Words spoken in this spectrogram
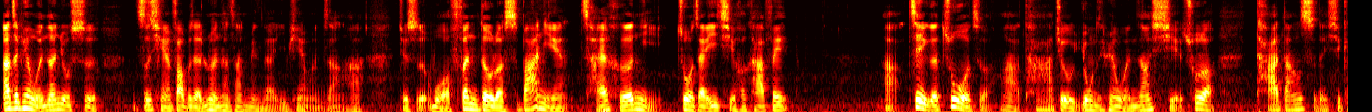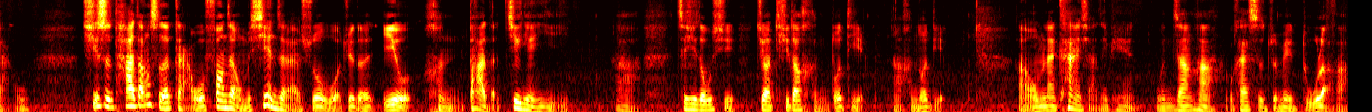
那这篇文章就是。之前发布在论坛上面的一篇文章哈，就是我奋斗了十八年才和你坐在一起喝咖啡，啊，这个作者啊，他就用这篇文章写出了他当时的一些感悟。其实他当时的感悟放在我们现在来说，我觉得也有很大的借鉴意义啊。这些东西就要提到很多点啊，很多点。啊，我们来看一下这篇文章哈，我开始准备读了啊。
